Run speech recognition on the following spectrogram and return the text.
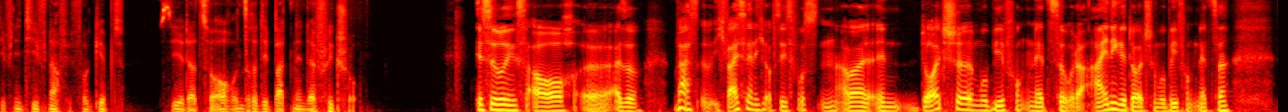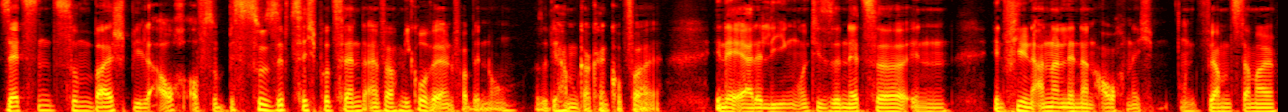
definitiv nach wie vor gibt. Siehe dazu auch unsere Debatten in der Freakshow. Ist übrigens auch, äh, also was, ich weiß ja nicht, ob Sie es wussten, aber in deutsche Mobilfunknetze oder einige deutsche Mobilfunknetze setzen zum Beispiel auch auf so bis zu 70 Prozent einfach Mikrowellenverbindungen. Also die haben gar kein Kupfer in der Erde liegen und diese Netze in, in vielen anderen Ländern auch nicht. Und wir haben uns da mal,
